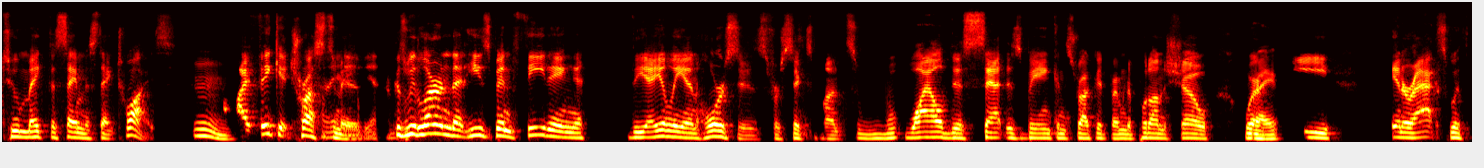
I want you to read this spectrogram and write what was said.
to make the same mistake twice. Mm, I think it trusts Kind me of, yeah. because we learned that he's been feeding the alien horses for six months w- while this set is being constructed for him to put on a show where right he interacts with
